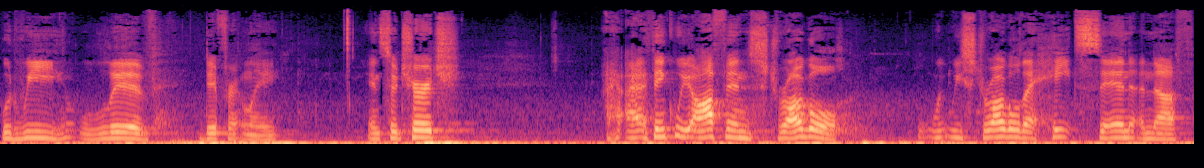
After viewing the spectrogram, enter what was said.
would we live differently? And so, church, I, I think we often struggle. We, we struggle to hate sin enough,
